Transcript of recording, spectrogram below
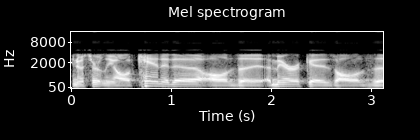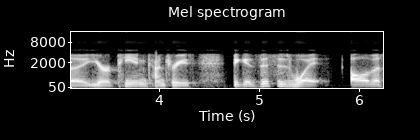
you know, certainly all of Canada, all of the Americas, all of the European countries, because this is what all of us,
